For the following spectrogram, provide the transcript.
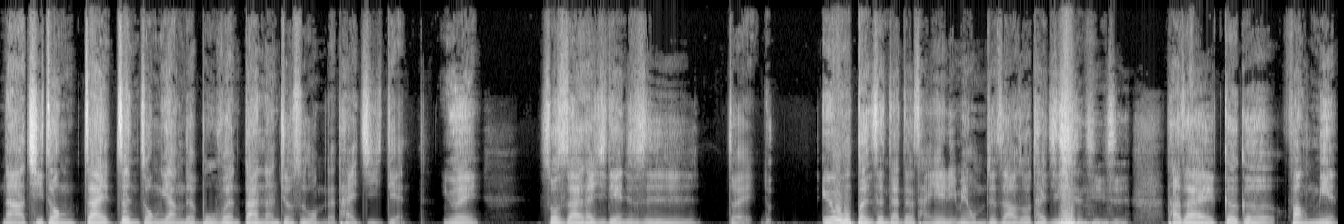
那其中在正中央的部分，当然就是我们的台积电，因为说实在，台积电就是对，因为我本身在这个产业里面，我们就知道说，台积电其实它在各个方面，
